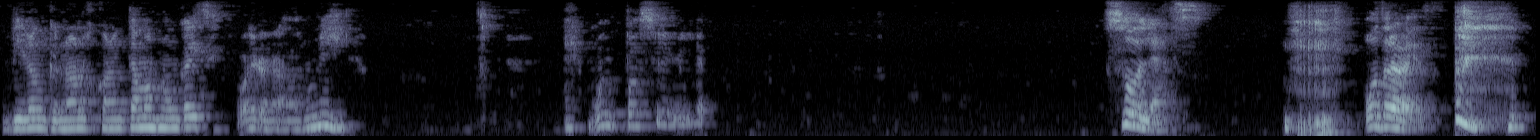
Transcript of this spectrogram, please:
vieron que no nos conectamos nunca y se fueron a dormir. Es muy posible. Solas. Otra vez.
